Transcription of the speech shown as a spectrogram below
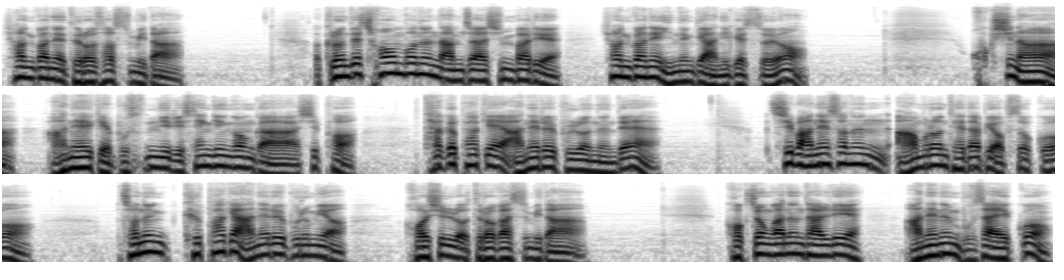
현관에 들어섰습니다. 그런데 처음 보는 남자 신발이 현관에 있는 게 아니겠어요? 혹시나 아내에게 무슨 일이 생긴 건가 싶어 다급하게 아내를 불렀는데 집 안에서는 아무런 대답이 없었고 저는 급하게 아내를 부르며 거실로 들어갔습니다. 걱정과는 달리 아내는 무사했고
